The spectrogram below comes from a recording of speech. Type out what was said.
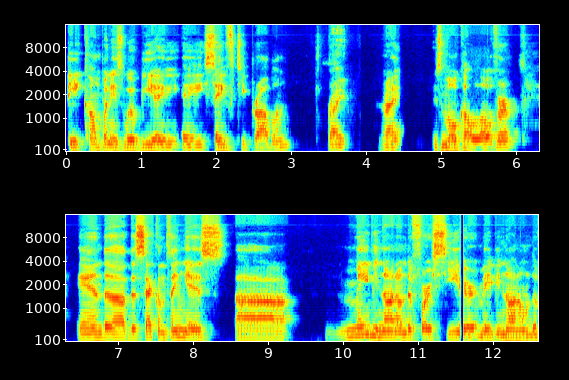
big companies will be a, a safety problem. Right. Right. Smoke all over. And uh, the second thing is uh, maybe not on the first year, maybe not on the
